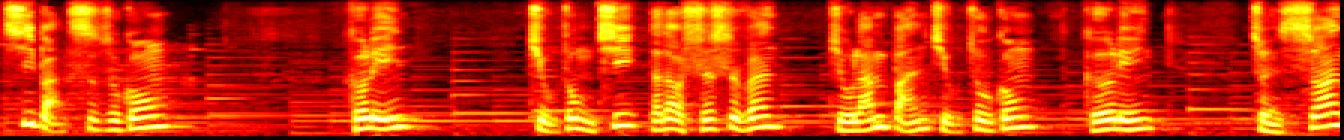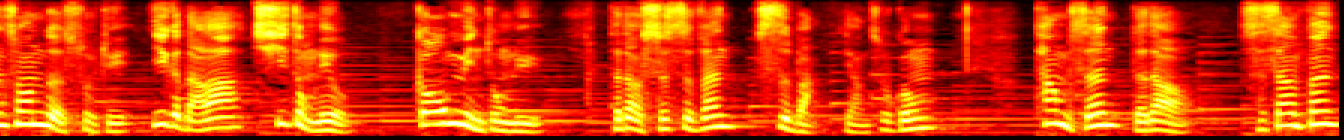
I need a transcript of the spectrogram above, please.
七板四助攻；格林九中七，得到十四分，九篮板九助攻。格林准双双的数据，伊戈达拉七中六，高命中率，得到十四分，四板两助攻。汤普森得到。十三分，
